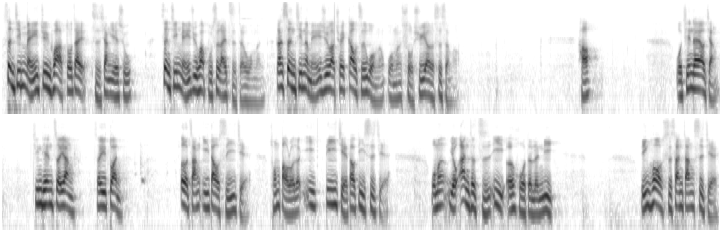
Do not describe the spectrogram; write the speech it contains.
圣经每一句话都在指向耶稣，圣经每一句话不是来指责我们，但圣经的每一句话却告知我们，我们所需要的是什么。好，我现在要讲，今天这样这一段二章一到十一节，从保罗的一第一节到第四节，我们有按着旨意而活的能力。林后十三章四节，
